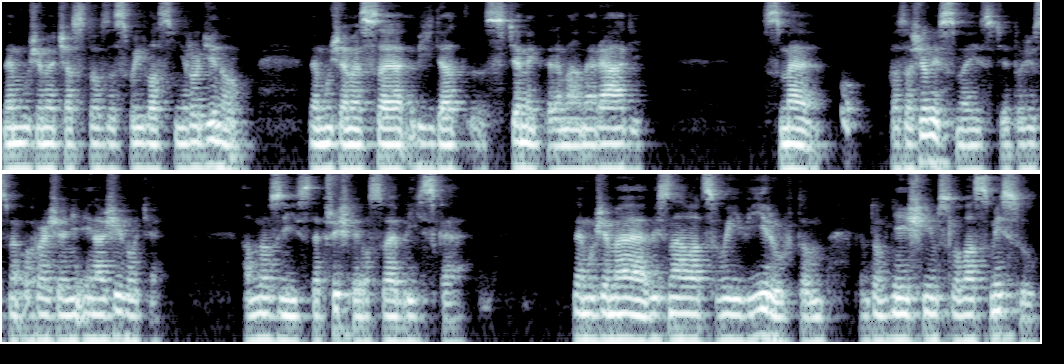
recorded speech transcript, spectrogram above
nemůžeme často se svojí vlastní rodinou, nemůžeme se výdat s těmi, které máme rádi. Jsme a zažili jsme jistě to, že jsme ohroženi i na životě. A mnozí jste přišli o své blízké. Nemůžeme vyznávat svoji víru v tom, v tom vnějším slova smyslu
